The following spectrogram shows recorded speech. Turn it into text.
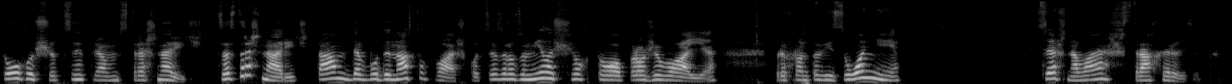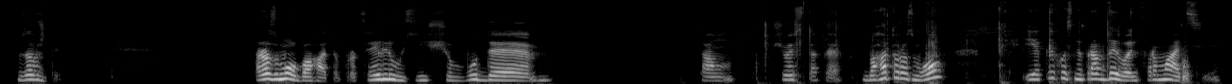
того, що це прям страшна річ. Це страшна річ. Там, де буде наступ, важко. Це зрозуміло, що хто проживає при фронтовій зоні, це ж на ваш страх і ризик. Завжди. Розмов багато про це, ілюзій, що буде там щось таке. Багато розмов і якихось неправдивої інформації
